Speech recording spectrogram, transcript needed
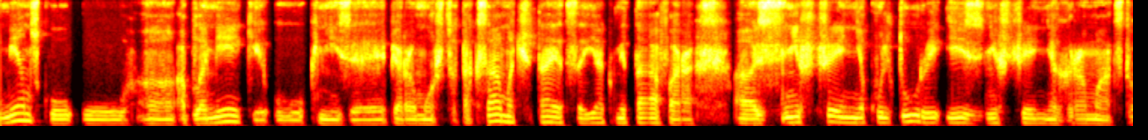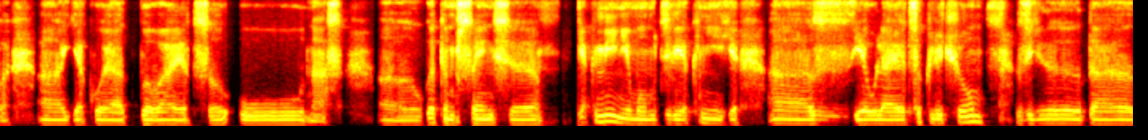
менску у абламейкі у кнізе пераможца таксама чытаецца як метафора знішчэння культуры і знішчэння грамадства якое адбываецца у нас. У гэтым сэнсе у як мінімум две кнігі з'яўляюцца ключом да,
